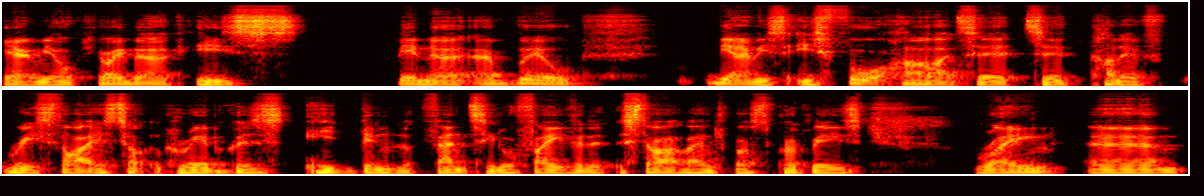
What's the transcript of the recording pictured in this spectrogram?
Pierre-Emile Højbjerg. He's been a, a real you know, he's he's fought hard to to kind of restart his Tottenham career because he didn't look fancied or favoured at the start of Ange Postecoglou's reign. Um,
